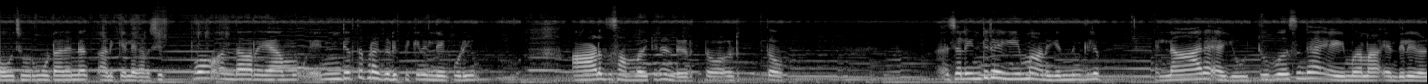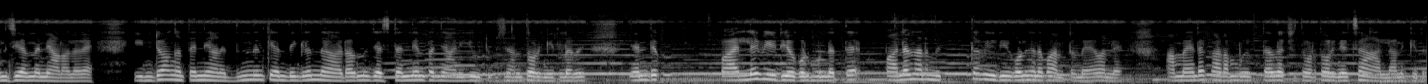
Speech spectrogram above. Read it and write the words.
ഓ ചോറും കൂട്ടാൻ തന്നെ കാണിക്കല്ലേ? പക്ഷെ ഇപ്പോൾ എന്താ പറയുക എന്റെ അടുത്ത് പ്രകടിപ്പിക്കണില്ലേ കൂടി ആളിത് സമ്മതിക്കുന്നുണ്ട് എടുത്തോ എടുത്തോ. വെച്ചാൽ എന്റെ ഒരു എയിമാണ് എന്തെങ്കിലും എല്ലാവരും യൂട്യൂബേഴ്സിന്റെ എയിം പറഞ്ഞാൽ എന്തെങ്കിലും ഏൺ ചെയ്യണം തന്നെയാണല്ലോ അല്ലേ? ഇൻഡോ അങ്ങനെ തന്നെയാണ്. ഇതിൽ നിന്ന് എനിക്ക് എന്തെങ്കിലും നേടണമെന്ന് ജസ്റ്റ് തന്നെയാണ് ഇപ്പം ഞാൻ യൂട്യൂബ് ചാനൽ തുടങ്ങിയിട്ടുള്ളത്. ഞാൻ എന്റെ പല വീഡിയോകളും മുന്നത്തെ പല നല്ല മിക്ക വീഡിയോകളും ഞാൻ പറഞ്ഞിട്ടുണ്ടായിരുന്നല്ലേ അമ്മേന്റെ കടം വീട്ടാൻ ലക്ഷ്യത്തോടെ തുടങ്ങിയ ചാനലാണ് എനിക്കിത്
